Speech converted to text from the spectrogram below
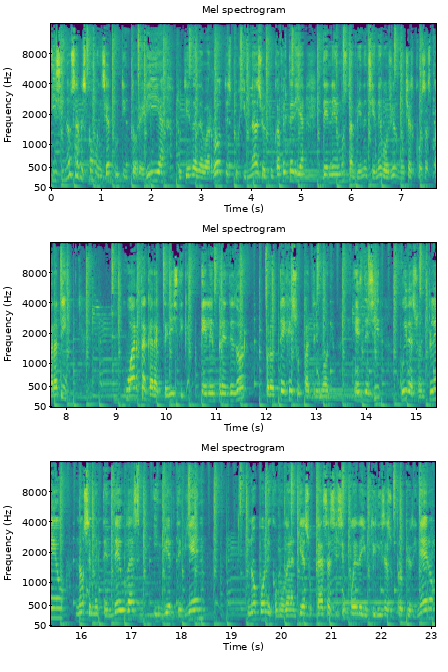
Y si no sabes cómo iniciar tu tintorería, tu tienda de abarrotes, tu gimnasio, tu cafetería, tenemos también en 100 negocios muchas cosas para ti. Cuarta característica, el emprendedor protege su patrimonio, es decir, cuida su empleo, no se mete en deudas, invierte bien, no pone como garantía su casa si se puede y utiliza su propio dinero,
